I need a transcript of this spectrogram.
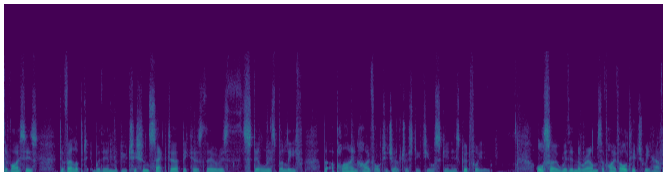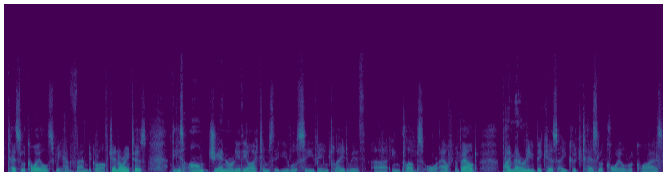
devices developed within the beautician sector because there is still this belief that applying high voltage electricity to your skin is good for you. Also within the realms of high voltage we have Tesla coils, we have Van de Graaff generators. These aren't generally the items that you will see being played with uh, in clubs or out and about, primarily because a good Tesla coil requires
